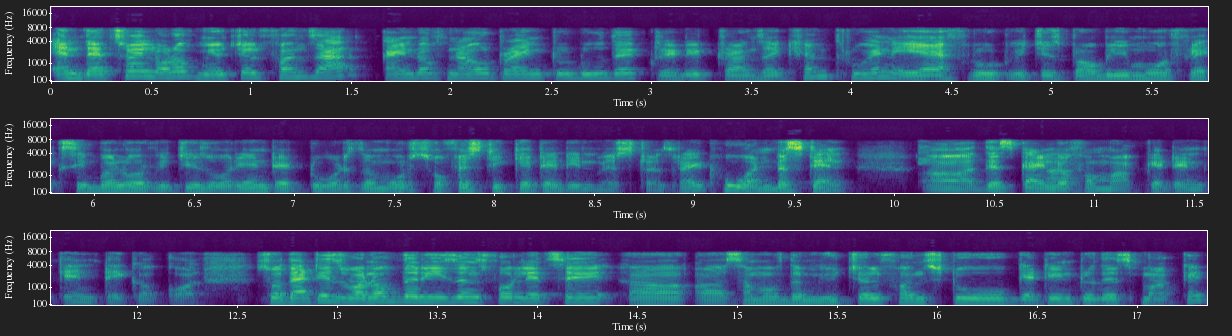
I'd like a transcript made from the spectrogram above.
And that's why a lot of mutual funds are kind of now trying to do their credit transaction through an AIF route, which is probably more flexible or which is oriented towards the more sophisticated investors, right? Who understand uh, this kind of a market and can take a call. So that is one of the reasons for, let's say, uh, uh, some of the mutual funds to get into this market.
